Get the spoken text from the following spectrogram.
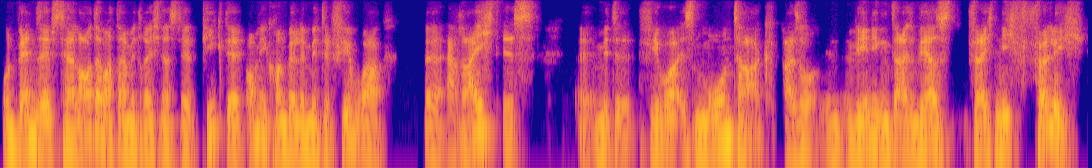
Und wenn selbst Herr Lauterbach damit rechnet, dass der Peak der Omikron-Welle Mitte Februar äh, erreicht ist, äh, Mitte Februar ist ein Montag, also in wenigen Tagen wäre es vielleicht nicht völlig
